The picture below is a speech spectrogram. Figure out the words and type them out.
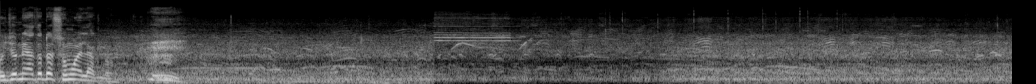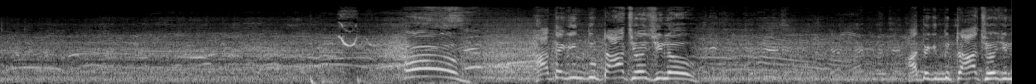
ওই জন্য এতটা সময় লাগল। হাতে কিন্তু টাচ হয়েছিল। হাতে কিন্তু টাচ হয়েছিল,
